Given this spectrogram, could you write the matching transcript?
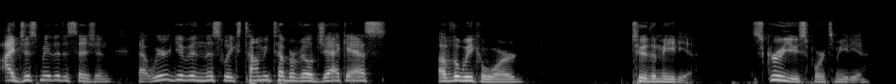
I just made the decision that we're giving this week's Tommy Tuberville Jackass of the Week award to the media. Screw you, sports media.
